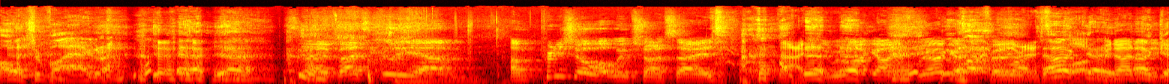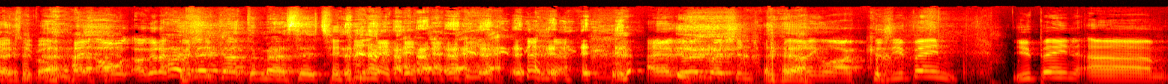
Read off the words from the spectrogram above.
Ultra Viagra. yeah. So basically, um, I'm pretty sure what we're trying to say is actually we won't go any, we won't go any further. into it. Okay, we don't need to okay. go too far. Hey, I'll, I've got a question. I got the message. Hey, I've got a question regarding like because you've been you've been um,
